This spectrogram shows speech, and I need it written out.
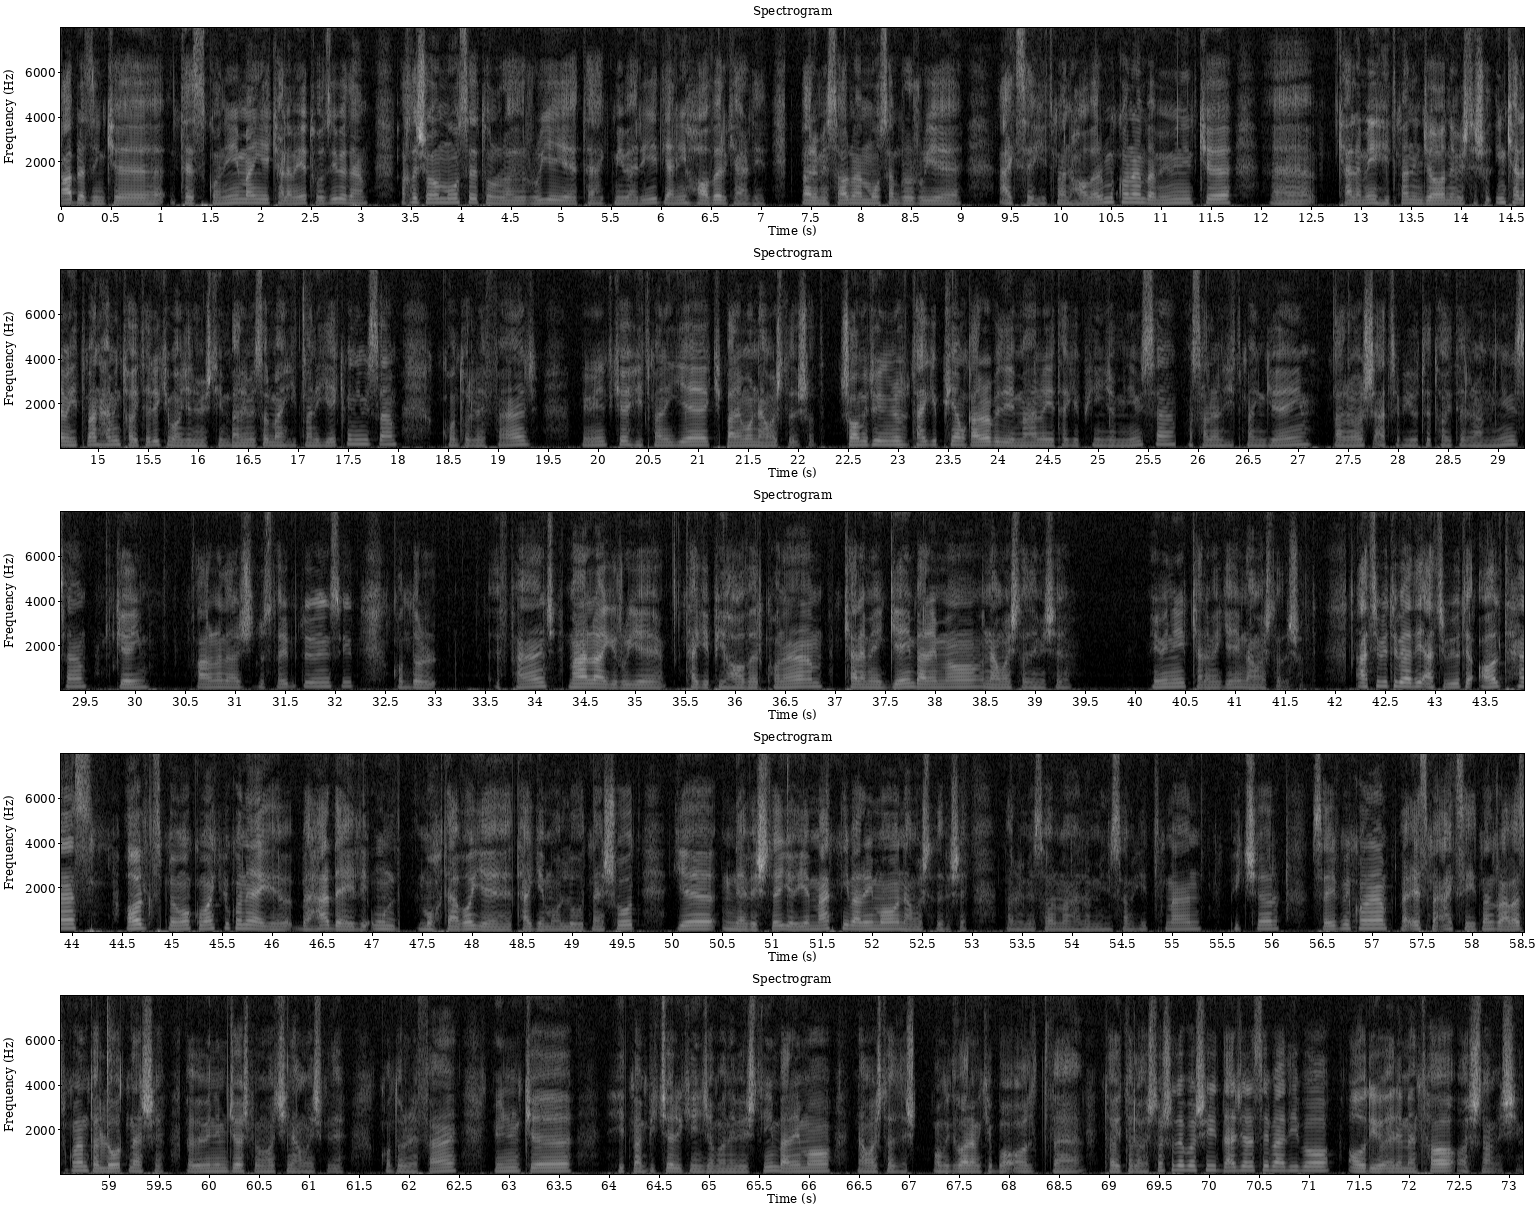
قبل از اینکه تست کنیم من یه کلمه توضیح بدم. وقتی شما موستون رو روی tag می‌برید یعنی hover کردید. برای مثال من موسم رو روی عکس Hitman hover می‌کنم و می‌بینید که کلمه Hitman اینجا نوشته شد. این کلمه Hitman همین title ی که ما اینجا نوشتیم. برای مثال من Hitman یک می نویسم کنترل F5 می‌بینید که Hitman یک برای ما نمایش داده شد. شما می‌تونید این رو تو tag p هم قرار بدید. من الان یه tag p اینجا می نویسم مثلا Hitman game براش attribute title رو می نویسم game فرق نداره چی دوست دارید بنویسید. کنترل F5 من الان اگه روی tag p hover کنم کلمه game برای ما نمایش داده میشه. می‌بینید؟ کلمه game نمایش داده شد. attribute بعدی attribute alt هست. alt به ما کمک می‌کنه اگه به هر دلیلی اون محتوای tag ما load نشد یه نوشته یا یه متنی برای ما نمایش داده بشه. برای مثال من الان می‌نویسم Hitman picture save می‌کنم و اسم عکس Hitman رو عوض می‌کنم تا load نشه و ببینیم جاش به ما چی نمایش میده. کنترل F5 می‌بینیم که Hitman picture ی که اینجا ما نوشتیم برای ما نمایش داده شد امیدوارم که با alt و title آشنا شده باشید. در جلسه بعدی با audio element ها آشنا میشیم.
